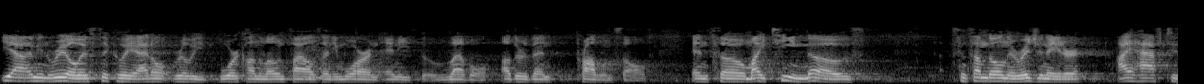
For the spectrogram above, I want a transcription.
Yeah, I mean, realistically, I don't really work on loan files anymore on any level other than problem solve. And so my team knows, since I'm the only originator, I have to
